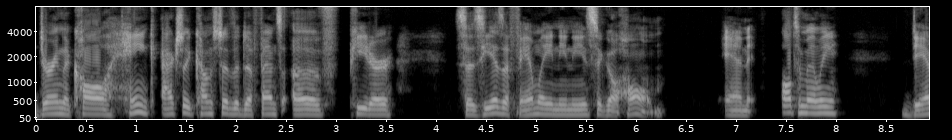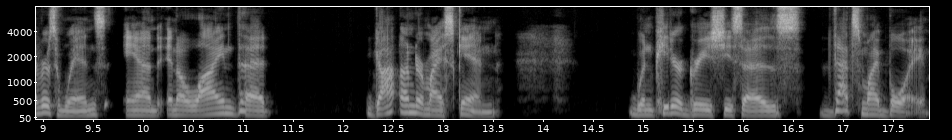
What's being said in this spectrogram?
During the call, Hank actually comes to the defense of Peter, says he has a family and he needs to go home. And ultimately, Danvers wins. And in a line that got under my skin, when Peter agrees, she says, That's my boy.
